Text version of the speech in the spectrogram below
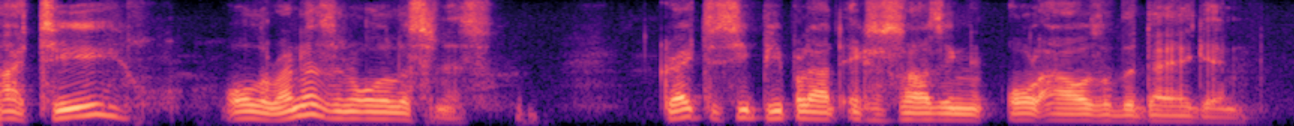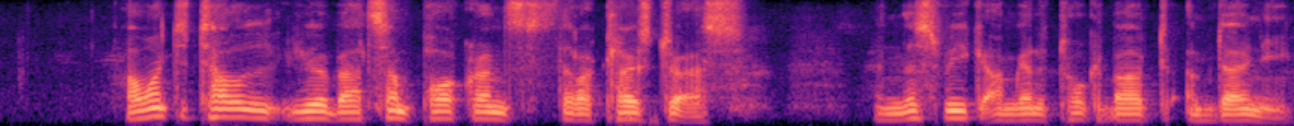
Hi, T, all the runners and all the listeners. Great to see people out exercising all hours of the day again. I want to tell you about some park runs that are close to us. And this week I'm going to talk about Umdoni.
